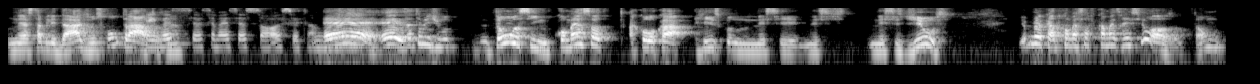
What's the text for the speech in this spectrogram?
na estabilidade nos contratos. Quem vai né? ser, você vai ser sócio também. É, é, exatamente. Então, assim, começa a colocar risco nesse, nesse, nesses deals e o mercado começa a ficar mais receoso. Então,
